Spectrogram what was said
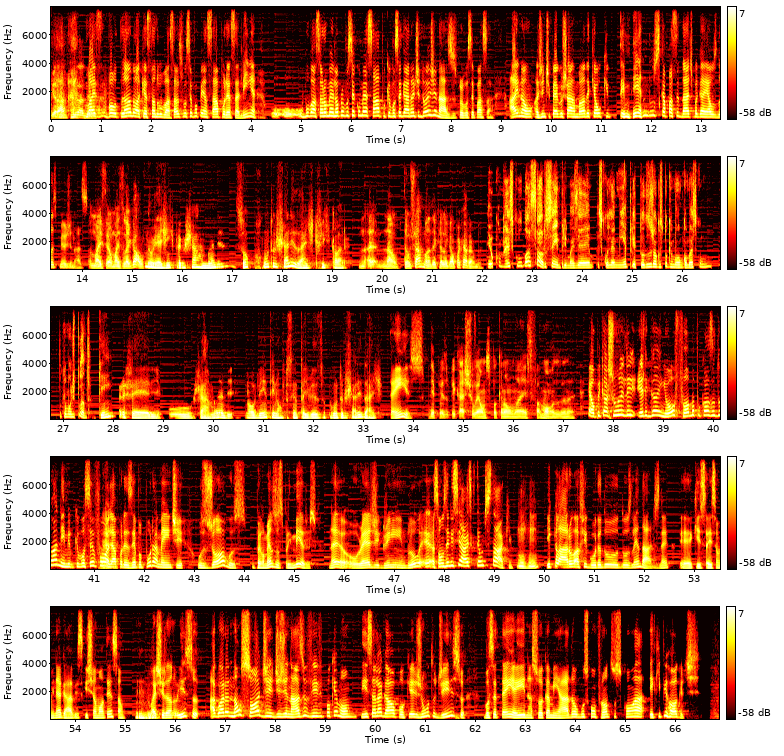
Graças a Deus. Mas voltando à questão do Bulbasaur, se você for pensar por essa linha, o, o, o Bulbasaur é o melhor pra você começar, porque você garante dois ginásios pra você passar. Aí não, a gente pega o Charmander, que é o que tem menos capacidade pra ganhar os dois primeiros ginásios. Mas é o mais legal. Não, e a gente pega o Charmander só por conta do Charizard, que fique claro. É, Não, tem o Charmander que é legal pra caramba. Eu começo com o Bulbasaur sempre, mas é escolha minha porque todos os jogos Pokémon começam com Pokémon de planta. Quem prefere o Charmander, 99% das vezes é por conta do Charizard. Tem isso. Depois o Pikachu é um dos Pokémon mais famosos, né? É, o Pikachu, ele, ele ganhou fama por causa do anime, porque você for É. olhar, por exemplo, puramente os jogos, pelo menos os primeiros, né, o Red, Green e Blue, é, são os iniciais que têm um destaque. Uhum. E, claro, a figura do- dos lendários, né, é, que isso aí são inegáveis, que chamam a atenção. Uhum. Mas tirando isso, agora não só de, de ginásio vive Pokémon. E isso é legal, porque junto disso, você tem aí na sua caminhada alguns confrontos com a equipe Rocket.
